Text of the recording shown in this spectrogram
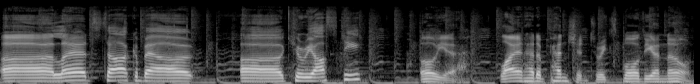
Uh, let's talk about, uh, curiosity. Oh, yeah. Lion had a penchant to explore the unknown,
